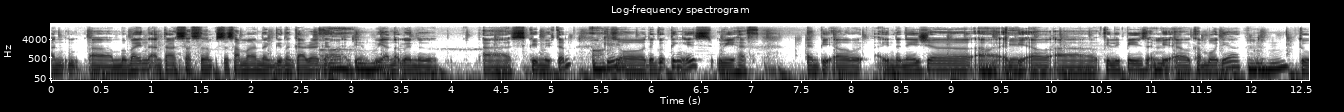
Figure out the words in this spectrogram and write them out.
an, uh, bermain antara sesama, sesama neg- negara kan uh, we are not going to uh, scrim with them. Okay. So the good thing is we have MPL Indonesia, uh, Okay. MPL uh, Philippines, MPL Cambodia to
